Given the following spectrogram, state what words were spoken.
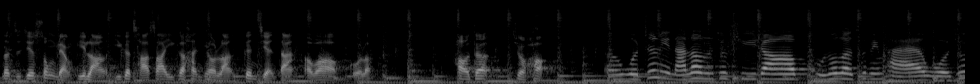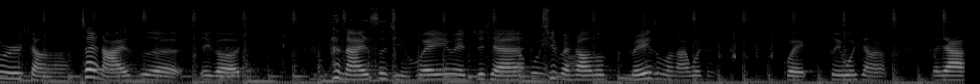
那直接送两匹狼，一个查杀，一个悍跳狼，更简单，好不好？过了。好的，九号。呃，我这里拿到的就是一张普通的测评牌，我就是想再拿一次那个，再拿一次警徽，因为之前基本上都没怎么拿过警。徽，所以我想大家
